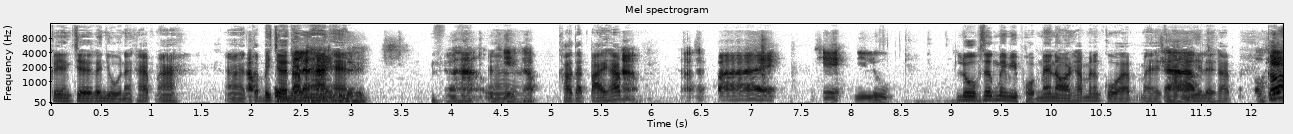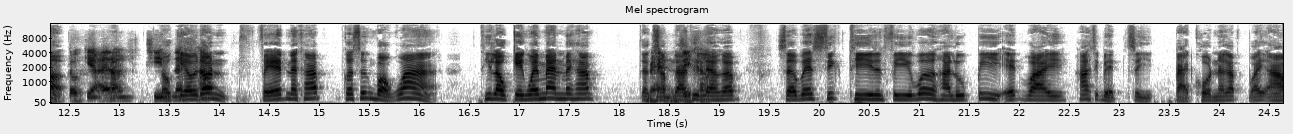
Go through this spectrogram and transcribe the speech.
ก็ยังเจอกันอยู่นะครับ อ่าอ่าครับแต่ไปเจอผมนี่ตามแหละงานหายแทไปนเลยนะฮะโอเคครับข่าวตัดไปครับอ้าวเอาถัดไปโอเคนี่รูปรูปซึ่งไม่มีผมแน่นอนครับ ไม่ต้องกลัวไปครัข่าวบนี้เลยครับโอเคก็โตเกียวไอรอนทิปโตเกียวดอนเฟสนะครับ ก็ซึ่งบอกว่าที่เราเก่งไว้แม่นไหมครับ จากสัปดาห์ที่แล้วครับ เซเว่นซิกทีนฟีเวอร์ฮารูปี้เอสไวห้าสิบเอ็ดสี่แปดคนนะครับ ไวเอา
